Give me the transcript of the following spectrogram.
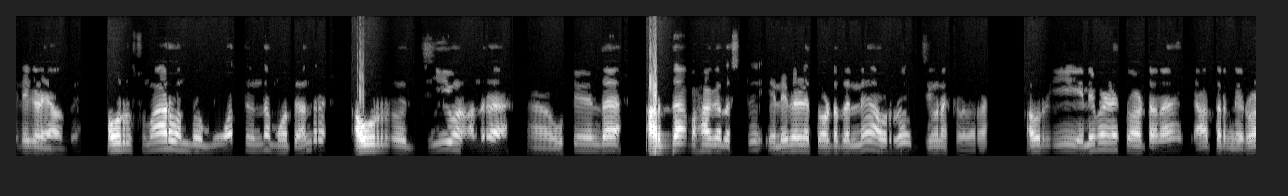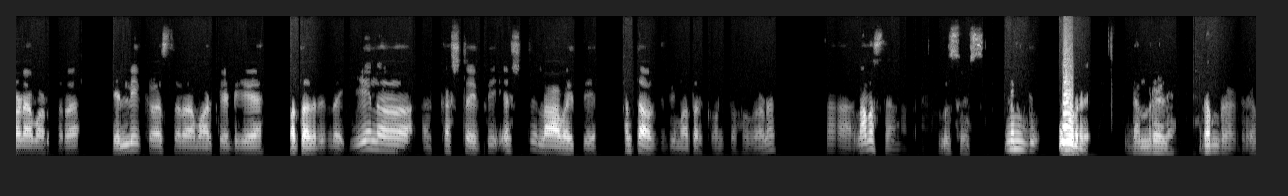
ಎಲೆಗಳು ಯಾವ್ದು? ಅವರು ಸುಮಾರು ಒಂದು ಮೂವತ್ತರಿಂದ ಮೂವತ್ತು ಅಂದ್ರೆ ಅವ್ರ ಜೀವ ಅಂದ್ರ ಹುಟ್ಟಿನಿಂದ ಅರ್ಧ ಭಾಗದಷ್ಟು ಎಲೆಬೆಳೆ ತೋಟದಲ್ಲೇ ಅವರು ಜೀವನ ಕಳೆದಾರ. ಅವ್ರು ಈ ಎಲೆಬೆಳೆ ತೋಟನ ಯಾವ ತರ ನಿರ್ವಹಣೆ ಮಾಡ್ತಾರ ಎಲ್ಲಿ ಕಳಿಸ್ತಾರ ಮಾರ್ಕೆಟ್ಗೆ ಮತ್ತು ಅದರಿಂದ ಏನು ಕಷ್ಟ ಐತಿ ಎಷ್ಟು ಲಾಭ ಐತಿ ಅಂತ ಅವ್ರ ಜೊತೆ ಮಾತಾಡ್ಕೊಂತ ಹೋಗೋಣ. ನಮಸ್ತೆ. ನಿಮ್ದು ಊರ್ರಿ ಡಮ್ರಳೆ ಡಮ್ರಳೆ ಆ,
